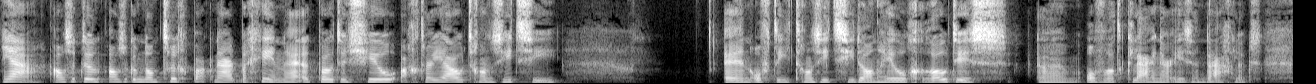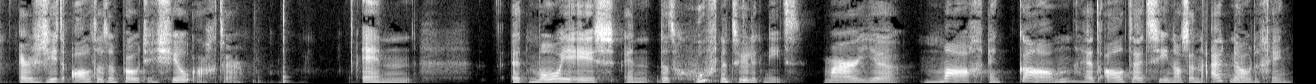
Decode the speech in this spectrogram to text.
ja, als ik, hem, als ik hem dan terugpak naar het begin, hè, het potentieel achter jouw transitie en of die transitie dan heel groot is um, of wat kleiner is en dagelijks. Er zit altijd een potentieel achter. En het mooie is, en dat hoeft natuurlijk niet, maar je mag en kan het altijd zien als een uitnodiging.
